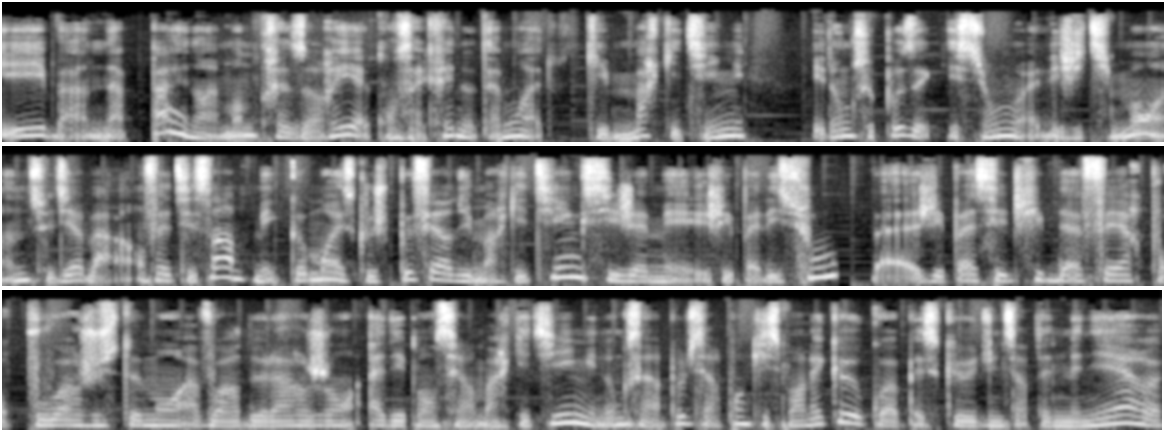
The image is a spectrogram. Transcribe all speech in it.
et bah, n'a pas énormément de trésorerie à consacrer notamment à tout ce qui est marketing et donc se pose la question euh, légitimement hein, de se dire bah en fait c'est simple mais comment est-ce que je peux faire du marketing si jamais j'ai pas les sous? Bah j'ai pas assez de chiffre d'affaires pour pouvoir justement avoir de l'argent à dépenser en marketing. Et donc c'est un peu le serpent qui se mord la queue quoi. Parce que d'une certaine manière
